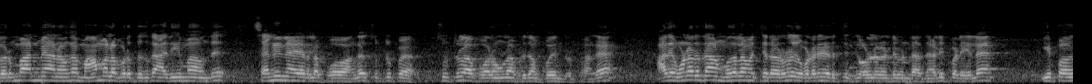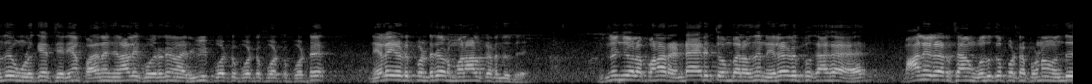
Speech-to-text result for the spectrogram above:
பெரும்பான்மையானவங்க மாமல்லபுரத்துக்கு தான் அதிகமாக வந்து சனி ஞாயிறில் போவாங்க. சுற்றுப்ப சுற்றுலா போகிறவங்களும் அப்படி தான் போயின்னு இருப்பாங்க அதை உணர்ந்தான் முதலமைச்சர் அவர்கள் உடனே எடுத்துக்கொள்ள வேண்டும் என்ற அந்த அடிப்படையில் இப்போ வந்து உங்களுக்கே தெரியும் பதினஞ்சு நாளைக்கு ஒரு நான் ரிவ்யூ போட்டு போட்டு போட்டு போட்டு நிலையெடுப்புன்றதே ரொம்ப நாள் கிடந்தது. இன்னும் சொல்ல போனால் ரெண்டாயிரத்தி ஒம்பதில் வந்து நிலநடுப்புக்காக மாநில அரசாங்கம் ஒதுக்கப்பட்ட பணம் வந்து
